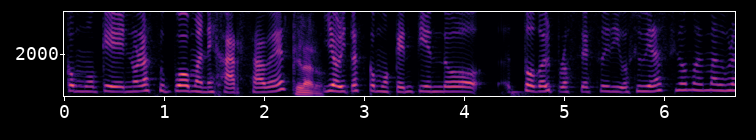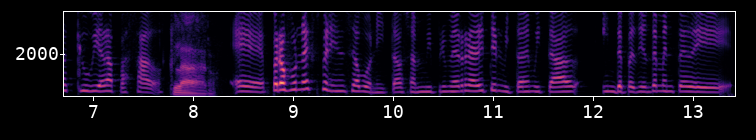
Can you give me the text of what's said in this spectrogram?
como que no la supo manejar, ¿sabes? Claro. Y ahorita es como que entiendo todo el proceso y digo, si hubiera sido más madura, ¿qué hubiera pasado? Claro. Eh, pero fue una experiencia bonita, o sea, mi primer reality en mitad de mitad, independientemente de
